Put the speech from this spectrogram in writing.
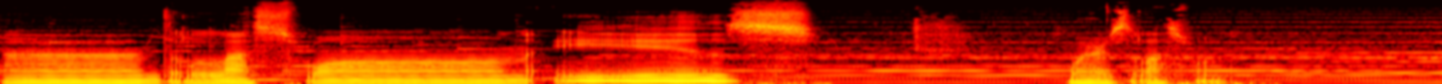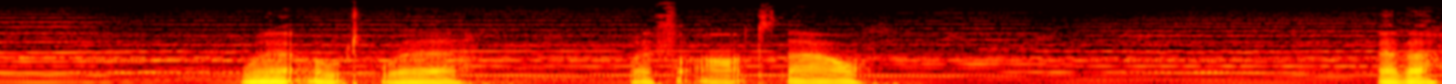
And the last one is... Where is the last one? Where, oh, where? Wherefore art thou? Feather.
